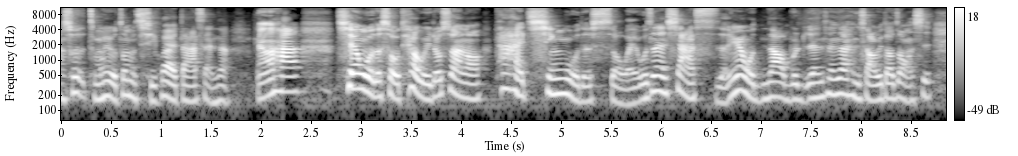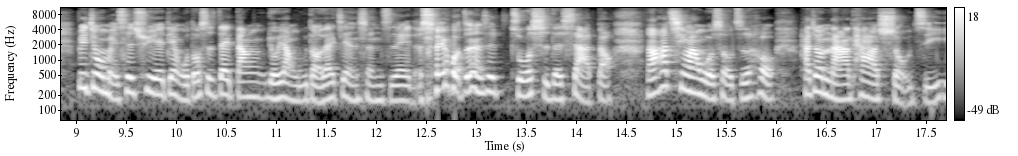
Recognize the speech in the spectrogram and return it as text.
想说，怎么有这么奇怪的搭讪这样？然后他牵我的手跳舞也就算了，他还亲我的手，哎，我真的吓死了，因为我你知道，我人生上很少遇到这种事。毕竟我每次去夜店，我都是在当有氧舞蹈、在健身之类的，所以我真的是着实的吓到。然后他亲完我手之后，他就拿他的手机，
